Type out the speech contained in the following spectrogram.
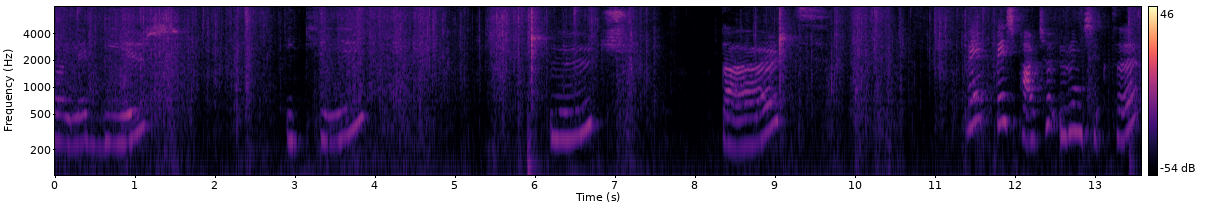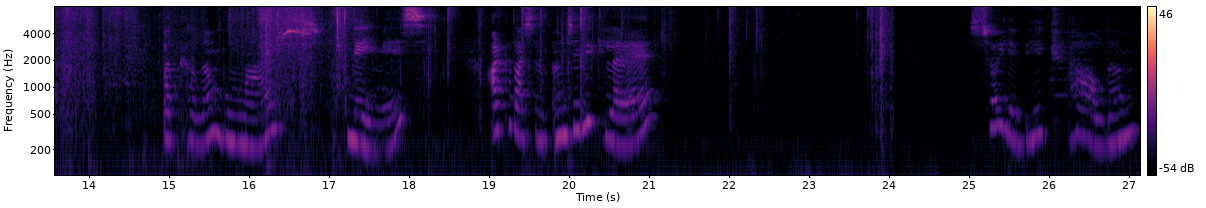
Şöyle bir, iki, üç, dört ve beş parça ürün çıktı. Bakalım bunlar neymiş? Arkadaşlarım öncelikle şöyle bir küpe aldım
